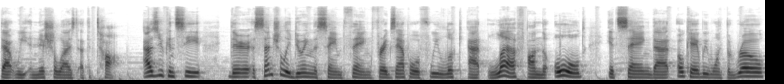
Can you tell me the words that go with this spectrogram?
that we initialized at the top. As you can see, they're essentially doing the same thing. For example, if we look at left on the old, it's saying that, okay, we want the row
